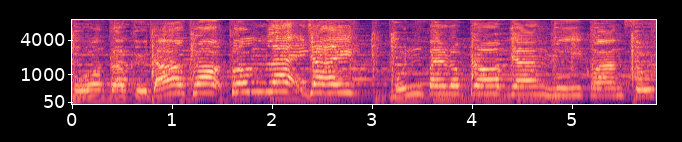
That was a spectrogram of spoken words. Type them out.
พวกเราคือดาวเคราะห์กลมและใหญ่หมุนไปรอบๆอย่างมีความสุข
